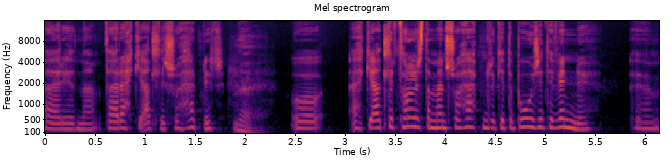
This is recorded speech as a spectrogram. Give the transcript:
það er, hérna, það er ekki allir svo hefnir Nei. og ekki allir tónlistamenn svo hefnir að geta búið sér til vinnu um,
